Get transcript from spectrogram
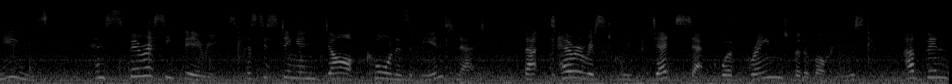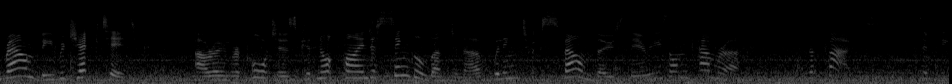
news, conspiracy theories persisting in dark corners of the internet that terrorist group DedSec were framed for the bombings have been roundly rejected. Our own reporters could not find a single Londoner willing to expound those theories on camera. The facts simply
